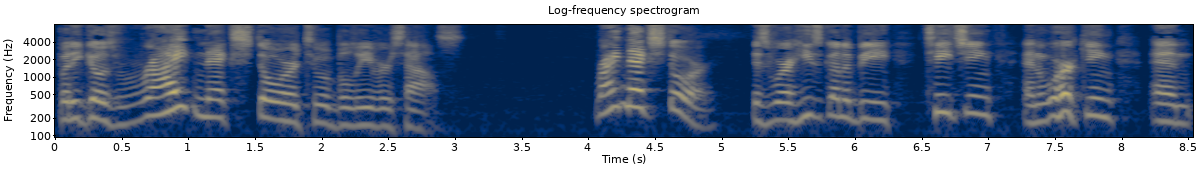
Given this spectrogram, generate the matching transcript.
but he goes right next door to a believer's house. Right next door. is where he's going to be teaching and working and,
